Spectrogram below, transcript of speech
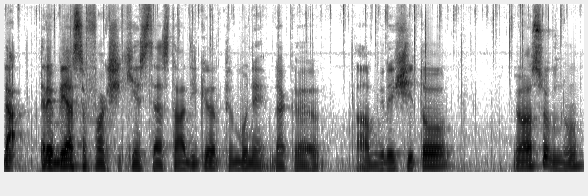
Da, trebuia să fac și chestia asta, adică, pe bune, dacă am greșit-o, eu asum, nu?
